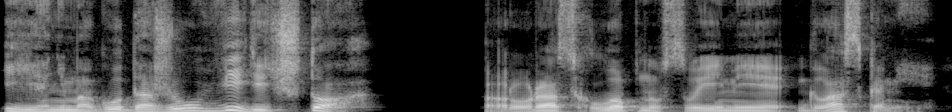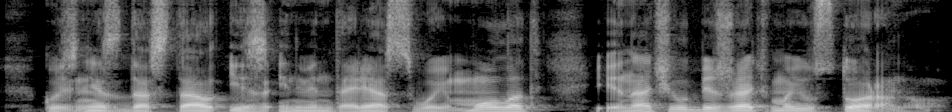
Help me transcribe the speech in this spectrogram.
и я не могу даже увидеть, что. Пару раз хлопнув своими глазками, кузнец достал из инвентаря свой молот и начал бежать в мою сторону.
